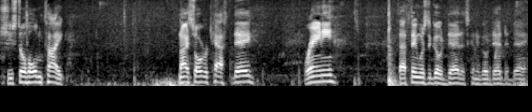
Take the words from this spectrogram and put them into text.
she's still holding tight. Nice overcast day, rainy. If that thing was to go dead, it's gonna go dead today.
